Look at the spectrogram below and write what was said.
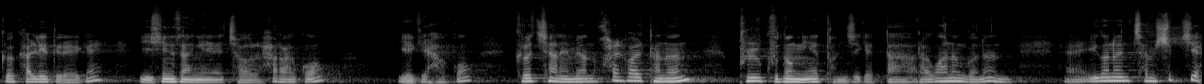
그 관리들에게 이 신상에 절하라고 얘기하고 그렇지 않으면 활활 타는 불구덩이에 던지겠다라고 하는 것은 이거는 참 쉽지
